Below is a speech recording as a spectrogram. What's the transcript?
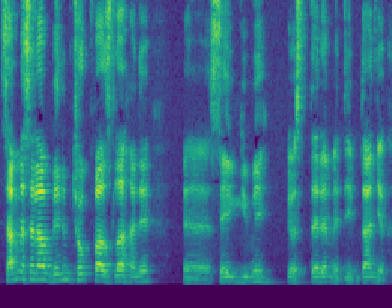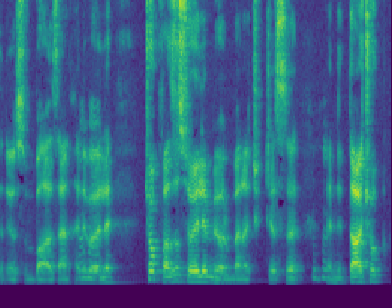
Sen mesela benim çok fazla hani e, sevgimi gösteremediğimden yakınıyorsun bazen. Hani Hı hı. böyle çok fazla söylemiyorum ben açıkçası. Hani daha çok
